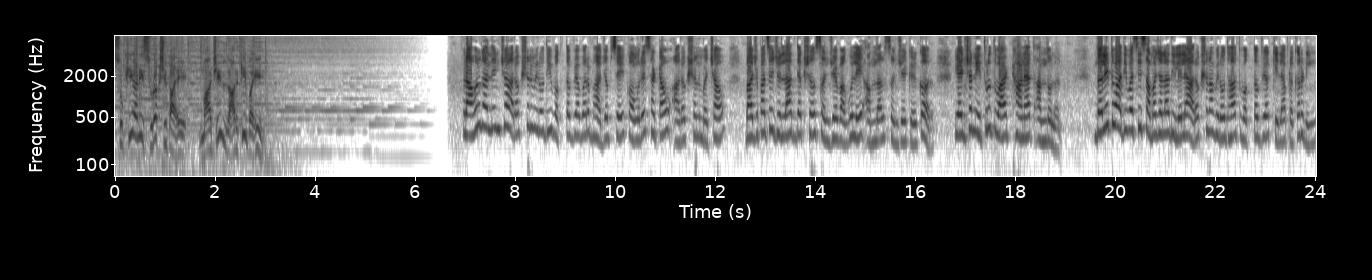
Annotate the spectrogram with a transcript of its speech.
सुखी आणि सुरक्षित आहे माझी लाडकी बहीण. राहुल गांधींच्या आरक्षण विरोधी वक्तव्यावर भाजपचे काँग्रेस हटाव आरक्षण बचाव भाजपाचे जिल्हाध्यक्ष संजय वाघोले आमदार संजय केळकर यांच्या नेतृत्वात ठाण्यात आंदोलन. दलित व आदिवासी समाजाला दिलेल्या आरक्षणाविरोधात वक्तव्य केल्याप्रकरणी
